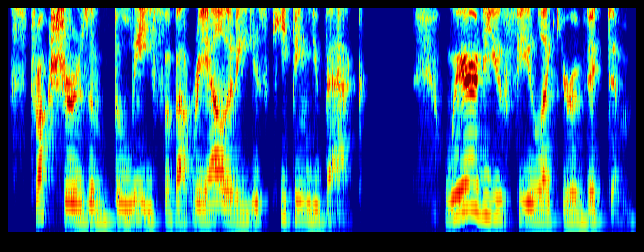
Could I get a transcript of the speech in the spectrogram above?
structures of belief about reality is keeping you back? Where do you feel like you're a victim?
